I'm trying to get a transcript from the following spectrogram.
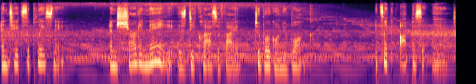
and takes a place name, and Chardonnay is declassified to Bourgogne Blanc. It's like opposite land.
